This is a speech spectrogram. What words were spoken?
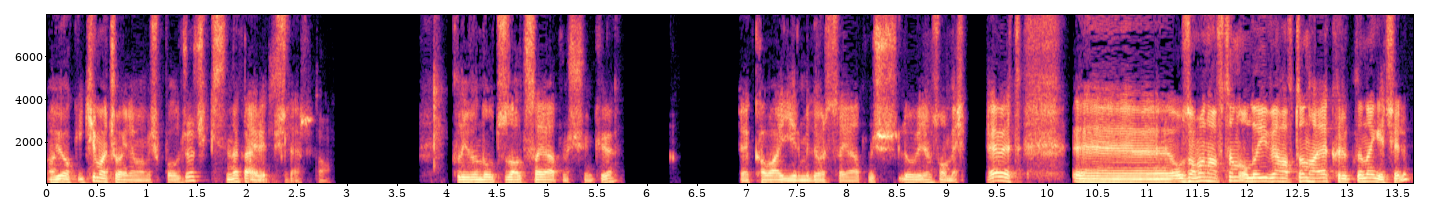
Aa, yok iki maç oynamamış Paul George. İkisini de kaybetmişler. Tamam. Cleveland'da 36 sayı atmış çünkü. E, Kawhi 24 sayı atmış. Lou Williams 15. Evet. E, o zaman haftanın olayı ve haftanın hayal kırıklığına geçelim.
